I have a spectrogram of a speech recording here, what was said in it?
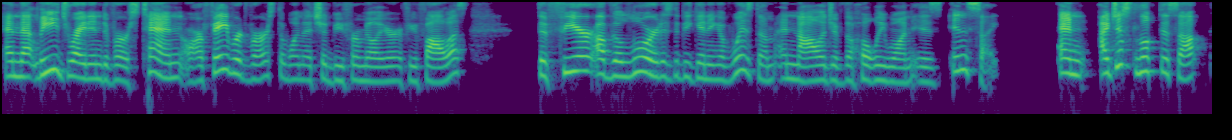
and that leads right into verse 10, our favorite verse, the one that should be familiar if you follow us. The fear of the Lord is the beginning of wisdom, and knowledge of the Holy One is insight. And I just looked this up.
